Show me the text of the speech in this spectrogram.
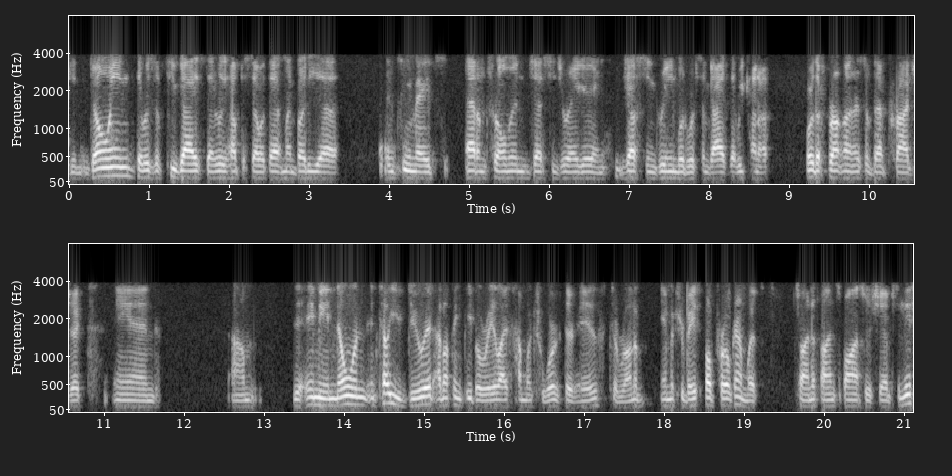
getting going. There was a few guys that really helped us out with that. My buddy uh, and teammates Adam Trollman, Jesse Drager, and Justin Greenwood were some guys that we kind of were the front runners of that project. And um, I mean, no one until you do it, I don't think people realize how much work there is to run an amateur baseball program with trying to find sponsorships and this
